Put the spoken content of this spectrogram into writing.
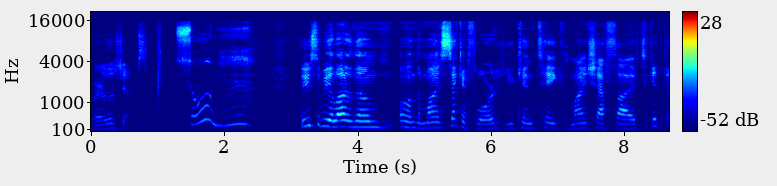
Where are those gems? So, There used to be a lot of them on the mine's second floor. You can take mine shaft 5 to get there.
